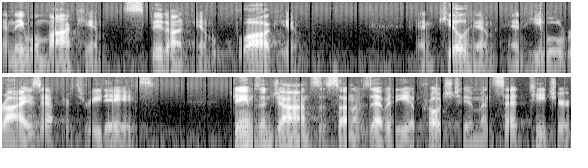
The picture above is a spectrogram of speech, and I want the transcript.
and they will mock him, spit on him, flog him, and kill him, and he will rise after three days. James and John, the son of Zebedee, approached him and said, Teacher,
